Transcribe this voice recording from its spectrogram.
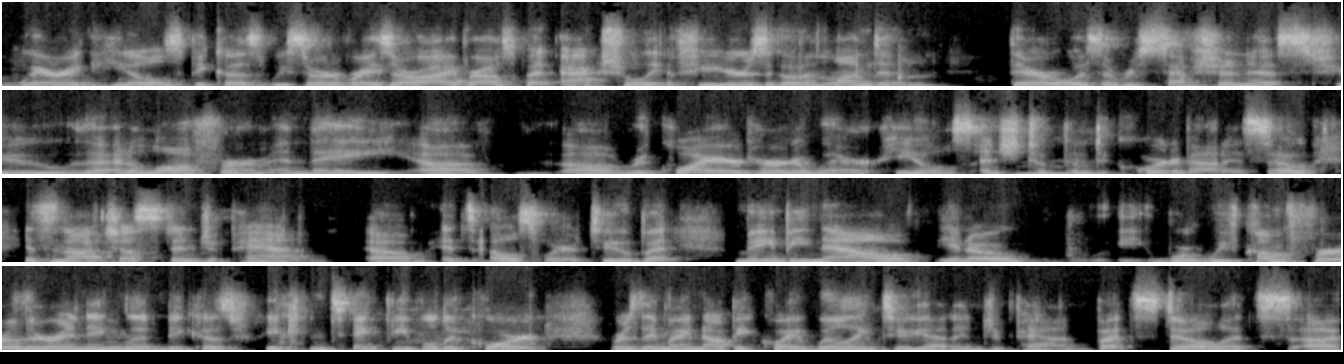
wearing heels because we sort of raise our eyebrows, but actually, a few years ago in London, there was a receptionist who the, at a law firm and they uh, uh, required her to wear heels and she took them to mm. court about it so it's not just in japan um, it's mm. elsewhere too but maybe now you know we have come further in england because we can take people to court whereas they might not be quite willing to yet in japan but still it's uh,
